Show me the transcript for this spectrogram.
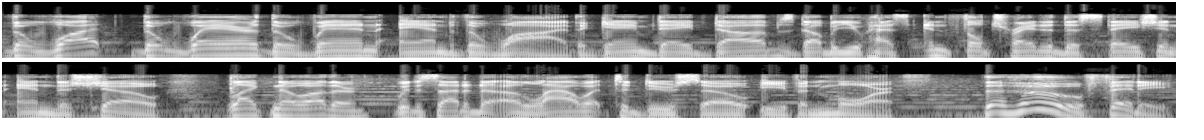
the what, the where, the when, and the why. The game day dubs. W has infiltrated the station and the show. Like no other, we decided to allow it to do so even more. The who, Fitty.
